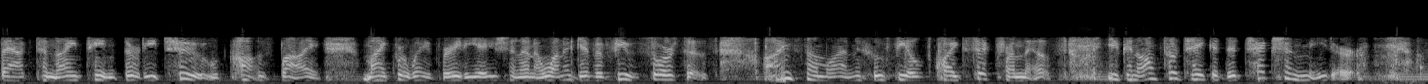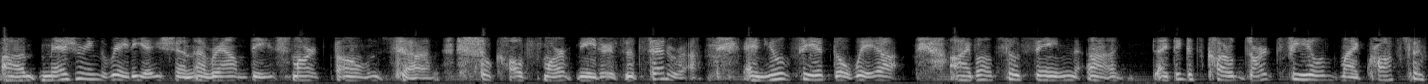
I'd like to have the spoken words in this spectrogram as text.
back to 1932 caused by microwave radiation. And I want to give a few sources. I'm someone who feels quite sick from this. You can also take a detection meter uh, measuring the radiation around these smartphones, uh, so-called smart meters, etc and you'll see it go way up. I've also seen, uh, I think it's called dark field microscopy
